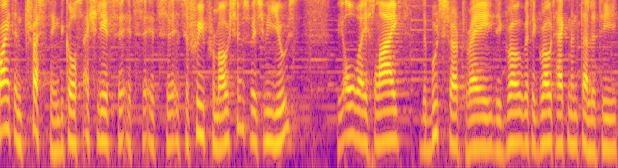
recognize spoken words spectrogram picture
quite interesting because actually it's it's it's it's a free promotions which we used. We always liked the bootstrap way, the grow with the growth hack mentality.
